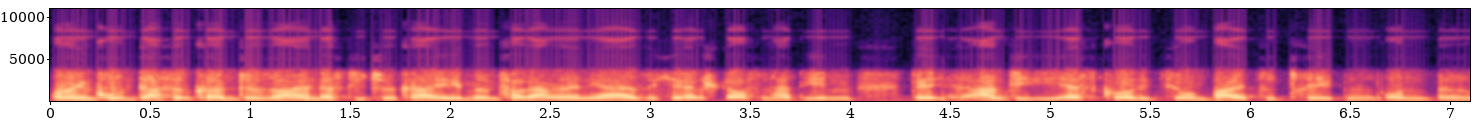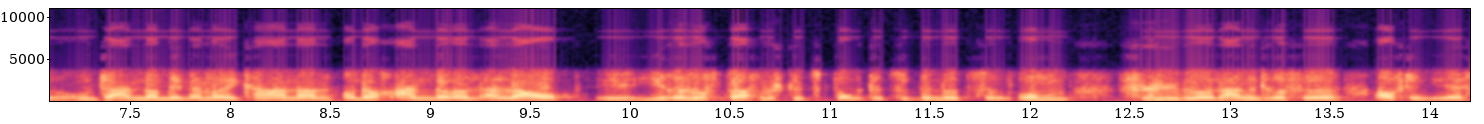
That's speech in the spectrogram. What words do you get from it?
Und ein Grund dafür könnte sein, dass die Türkei eben im vergangenen Jahr sich ja entschlossen hat, eben der Anti-IS-Koalition beizutreten und äh, unter anderem den Amerikanern und auch anderen erlaubt, ihre Luftwaffenstützpunkte zu benutzen, um Flüge und Angriffe auf den IS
